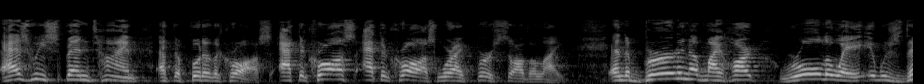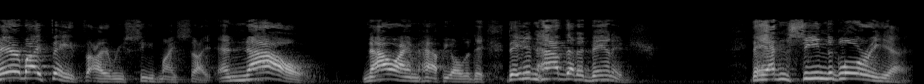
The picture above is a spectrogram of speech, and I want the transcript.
As we spend time at the foot of the cross, at the cross, at the cross where I first saw the light, and the burden of my heart rolled away. It was there by faith I received my sight. And now, now I am happy all the day. They didn't have that advantage. They hadn't seen the glory yet.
